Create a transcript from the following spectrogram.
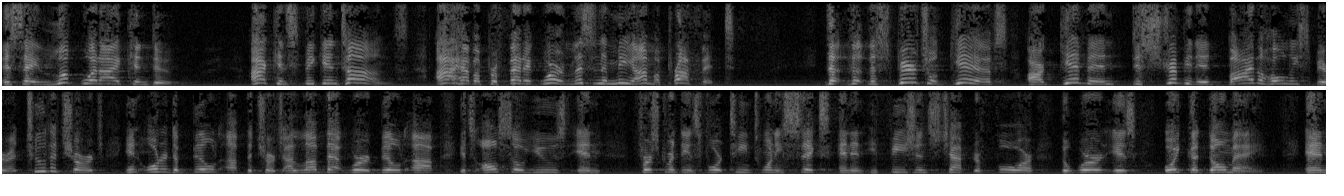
and say, Look what I can do. I can speak in tongues. I have a prophetic word. Listen to me, I'm a prophet. The, the, the, spiritual gifts are given, distributed by the Holy Spirit to the church in order to build up the church. I love that word, build up. It's also used in 1 Corinthians 14 26 and in Ephesians chapter 4. The word is oikodome. And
